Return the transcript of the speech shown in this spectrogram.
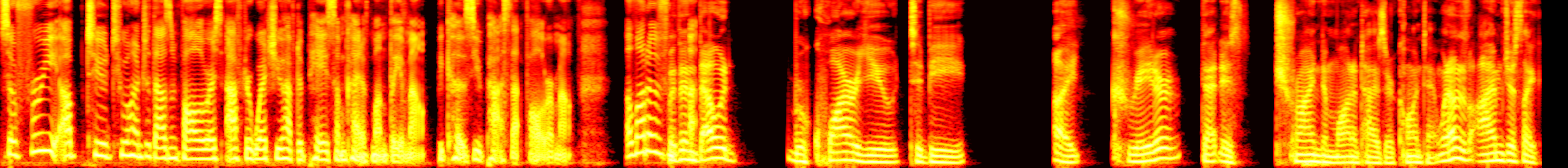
So free up to 200,000 followers, after which you have to pay some kind of monthly amount because you pass that follower amount. A lot of But then uh, that would require you to be a creator that is trying to monetize their content. What if I'm just like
